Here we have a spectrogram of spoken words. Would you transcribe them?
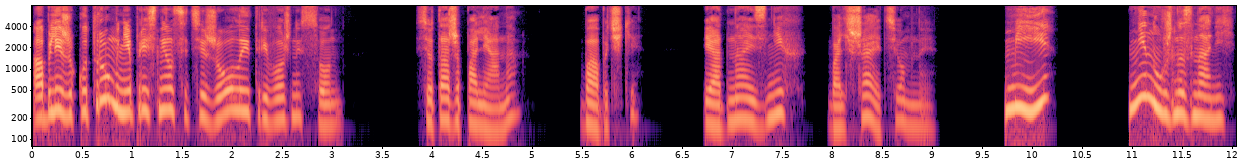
А ближе к утру мне приснился тяжелый и тревожный сон. Все та же поляна, бабочки, и одна из них большая, темная. «Ми, не нужно знаний.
